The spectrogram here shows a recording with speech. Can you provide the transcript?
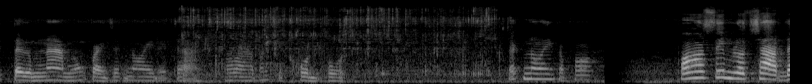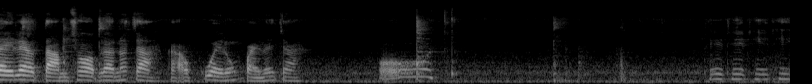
สิเติมน้ำลงไปจักน้อยด้วยจ้ะเพราะว่ามันสิข้นโพดจักน้อยกับพ่อพอเขาซิมรสชาติได้แล้วตามชอบแล้วเนาะจ้ะก็เอากล้วยลงไปเลยจ้ะโอ้ยเท่เท่เท่เท่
